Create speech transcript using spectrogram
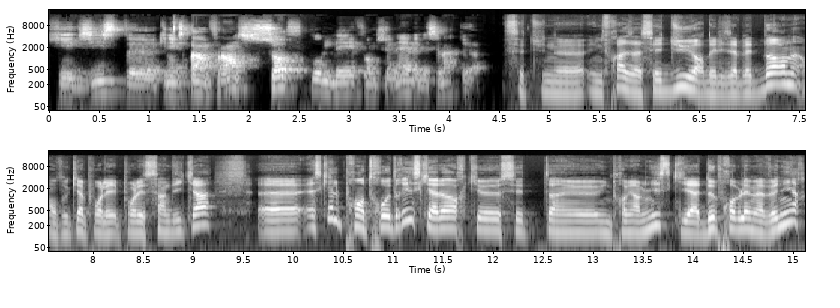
qui existe, euh, qui n'existe pas en France, sauf pour les fonctionnaires et les sénateurs. C'est une, une phrase assez dure d'Elisabeth Borne, en tout cas pour les, pour les syndicats. Euh, Est-ce qu'elle prend trop de risques alors que c'est un, une première ministre qui a deux problèmes à venir?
